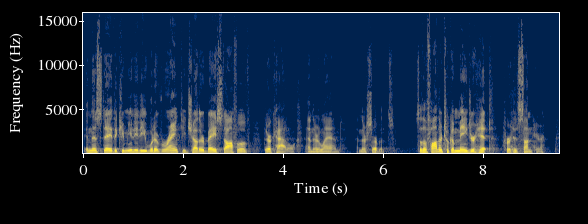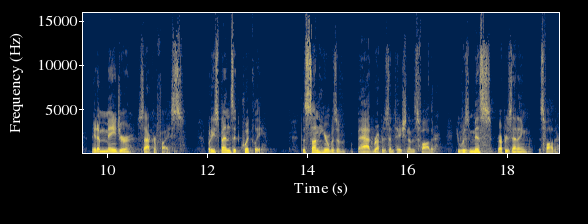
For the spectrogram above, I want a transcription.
in this day the community would have ranked each other based off of their cattle and their land and their servants. So the father took a major hit for his son here, made a major sacrifice, but he spends it quickly. The son here was a bad representation of his father. He was misrepresenting his father.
